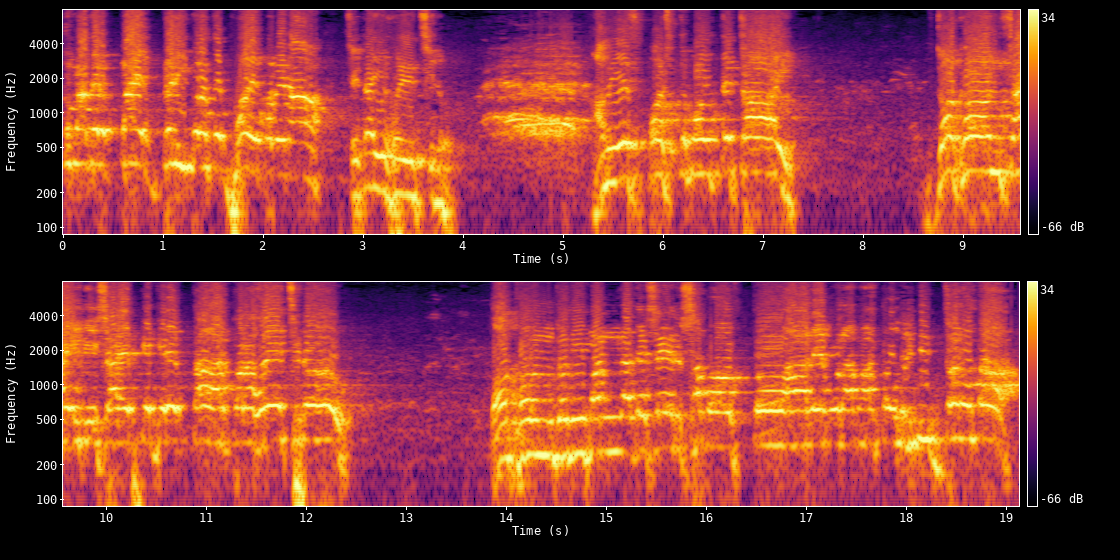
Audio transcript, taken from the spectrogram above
তোমাদের পায়ে বেরি করাতে ভয় পাবে না। সেটাই হয়েছিল। আমি স্পষ্ট বলতে চাই, যখন সাইদি সাহেবকে গ্রেফতার করা হয়েছিল, তখন যদি বাংলাদেশের সমস্ত আলে ওলামা তৌহিদির জনতা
